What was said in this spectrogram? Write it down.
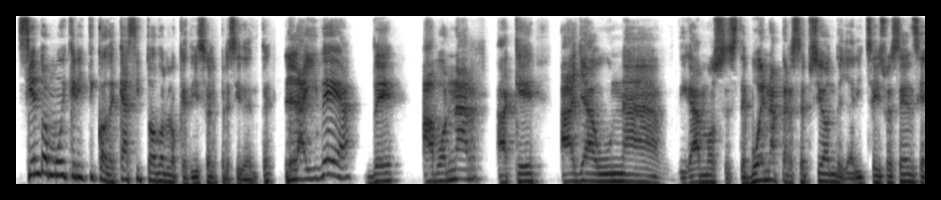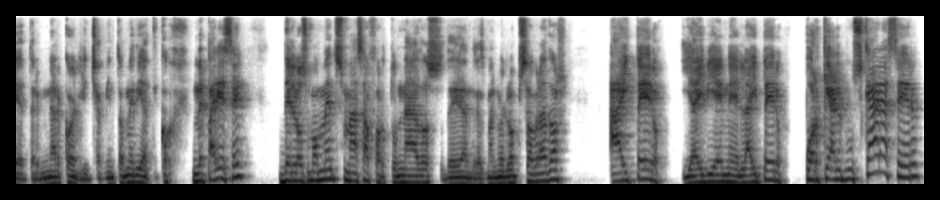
Siendo muy crítico de casi todo lo que dice el presidente, la idea de abonar a que haya una digamos, este, buena percepción de Yaritza y su esencia y de terminar con el linchamiento mediático, me parece de los momentos más afortunados de Andrés Manuel López Obrador. Hay pero, y ahí viene el hay pero, porque al buscar hacer,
